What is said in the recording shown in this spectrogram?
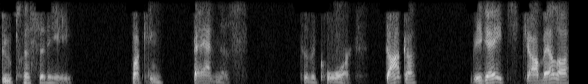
duplicity, fucking badness to the core. Donka, Big Gates, ciao Bella.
